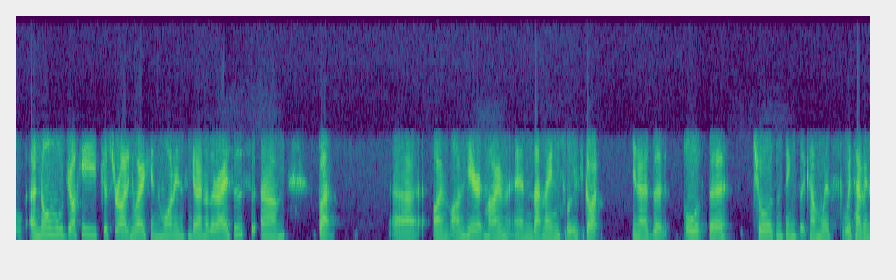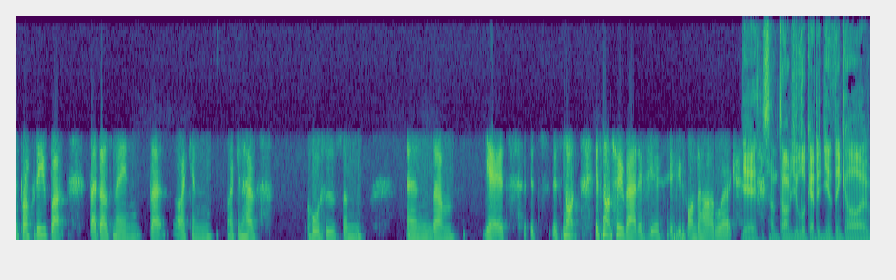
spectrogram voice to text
a, a, normal jockey, just riding work in the mornings and going to the races. Um, but uh, I'm I'm here at home, and that means we've got you know the all of the chores and things that come with with having a property. But that does mean that I can I can have horses and and um, yeah, it's it's not it's not too bad if you if you're fond of hard work. Yeah, sometimes you look at it and you think, oh,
